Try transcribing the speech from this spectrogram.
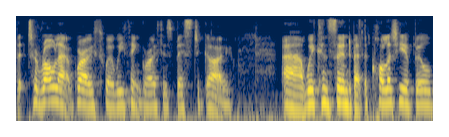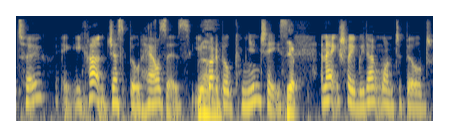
that to roll out growth where we think growth is best to go. Uh, we're concerned about the quality of build too. You can't just build houses. You've No. got to build communities. Yep. And actually, we don't want to build,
